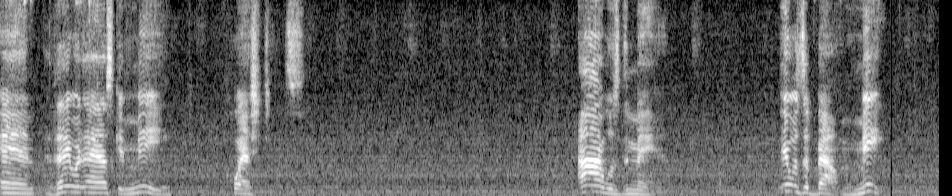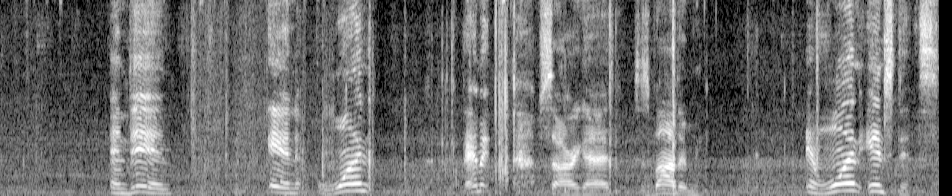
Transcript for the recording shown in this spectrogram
and they were asking me questions. I was the man. It was about me. And then in one, damn it, I'm sorry guys, this is bothering me. In one instance,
